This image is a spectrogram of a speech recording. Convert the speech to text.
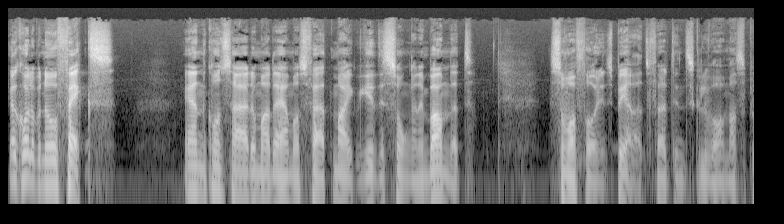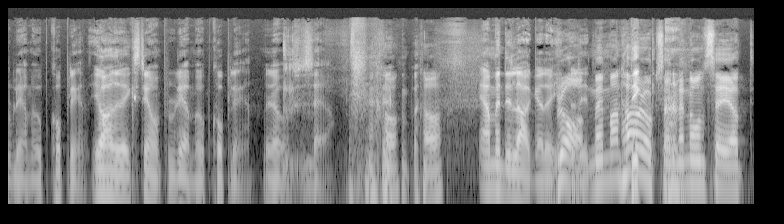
jag kollade på NoFX. En konsert de hade hemma hos Fat Mike, vilket är sångaren i bandet. Som var förinspelat för att det inte skulle vara en massa problem med uppkopplingen. Jag hade extrema problem med uppkopplingen, vill jag också säga. ja, ja. Ja men det laggade hit Bra, dit. men man hör Det- också när någon säger att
